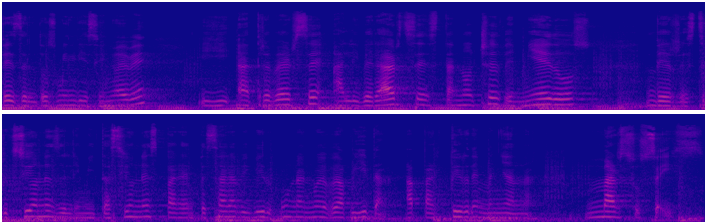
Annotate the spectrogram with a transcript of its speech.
desde el 2019 y atreverse a liberarse esta noche de miedos, de restricciones, de limitaciones para empezar a vivir una nueva vida a partir de mañana, marzo 6.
